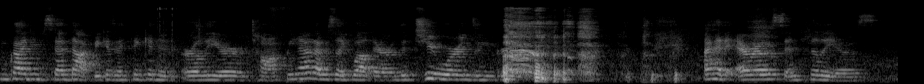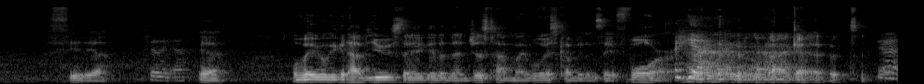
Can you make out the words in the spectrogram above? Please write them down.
I'm glad you said that because I think in an earlier talk we had, I was like, well, there are the two words in Greek. I had eros and philios. Philia. Philia. Yeah. Well, maybe we could have you saying it and then just have my voice come in and say four. Yeah. Back out. Yeah.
